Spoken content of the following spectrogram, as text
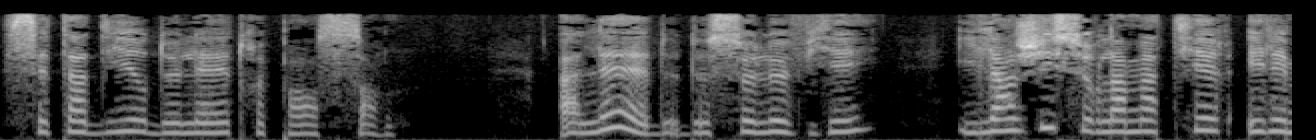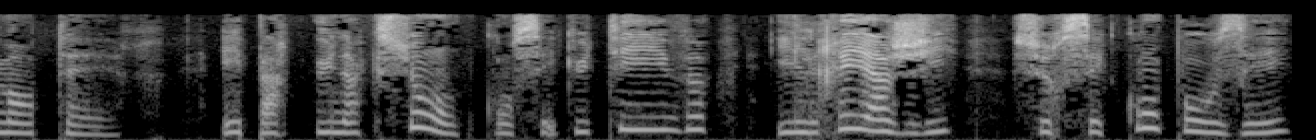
c'est-à-dire de l'être pensant. À l'aide de ce levier, il agit sur la matière élémentaire, et par une action consécutive, il réagit sur ses composés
